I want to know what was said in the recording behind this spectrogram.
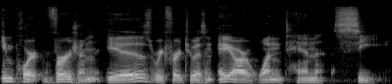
import version is referred to as an AR-110C.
